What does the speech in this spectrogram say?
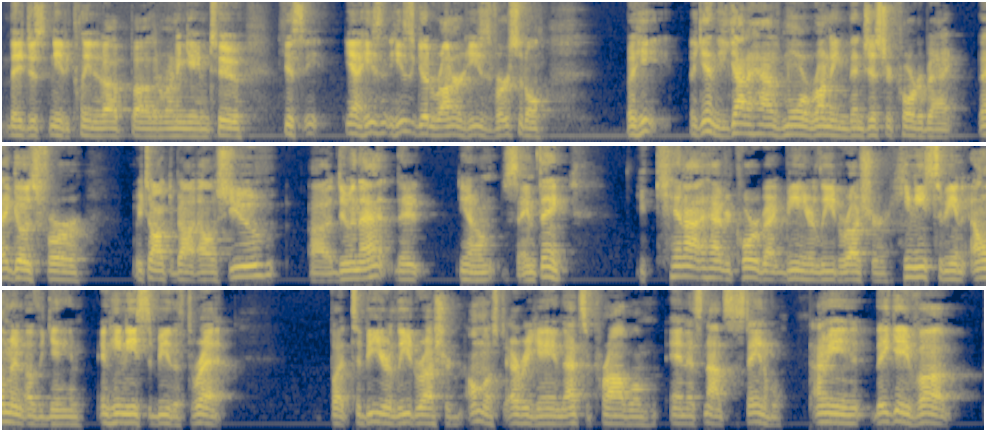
they just need to clean it up uh, the running game too. Because yeah, he's he's a good runner, he's versatile. But he again, you got to have more running than just your quarterback. That goes for we talked about LSU uh, doing that. They you know, same thing you cannot have your quarterback being your lead rusher. He needs to be an element of the game and he needs to be the threat. But to be your lead rusher almost every game, that's a problem and it's not sustainable. I mean, they gave up,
